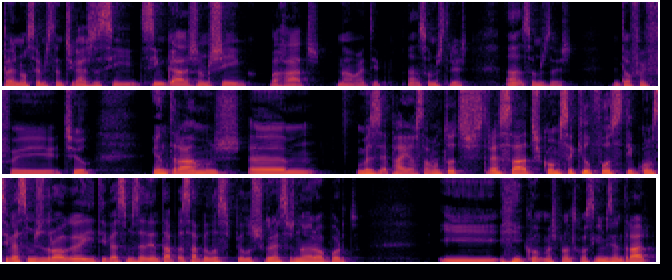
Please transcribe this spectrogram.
para não sermos tantos gajos assim, cinco gajos, somos cinco, barrados. Não, é tipo, ah, somos três. Ah, somos dois. Então foi, foi chill. Entramos, hum, mas é pá, eles estavam todos estressados, como se aquilo fosse tipo, como se tivéssemos droga e tivéssemos a tentar passar pelas, pelos seguranças no aeroporto. E, e mas pronto, conseguimos entrar.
